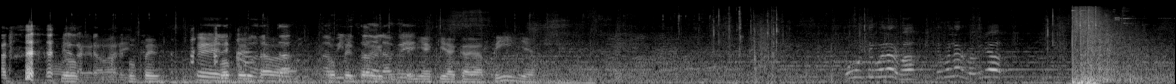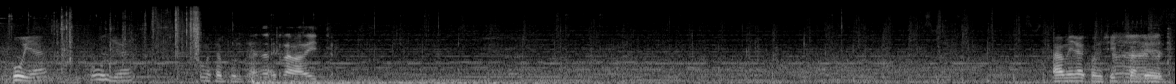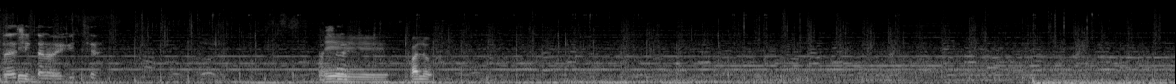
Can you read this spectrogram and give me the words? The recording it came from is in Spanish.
Grabar Vos, esto. pen- Eh, vos no pensabas, vos que te tenías que ir a cagar piña. ¡Uh, tengo el arma! ¡Tengo el arma, mirá! Uya, uya. ¿Cómo se apunta? Anda Ahí. trabadito. Ah, mira, con shift Ah, perfil. trecita, ¿no dijiste? Eh, palo.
